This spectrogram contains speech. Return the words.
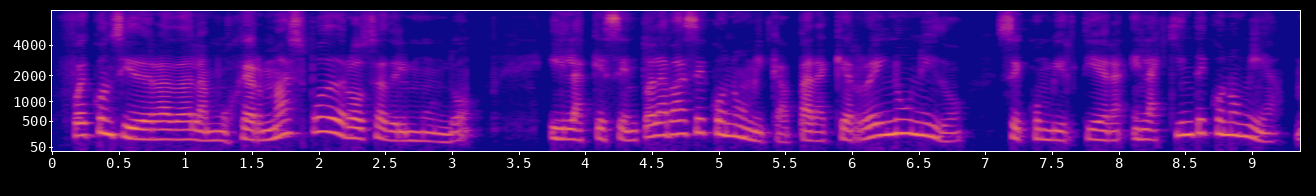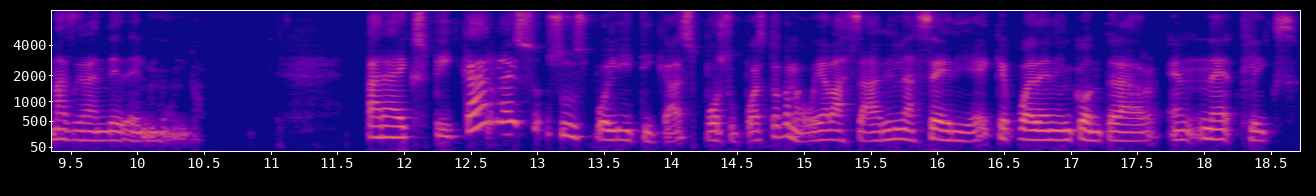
Fue considerada la mujer más poderosa del mundo y la que sentó la base económica para que Reino Unido se convirtiera en la quinta economía más grande del mundo. Para explicarles sus políticas, por supuesto que me voy a basar en la serie que pueden encontrar en Netflix.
